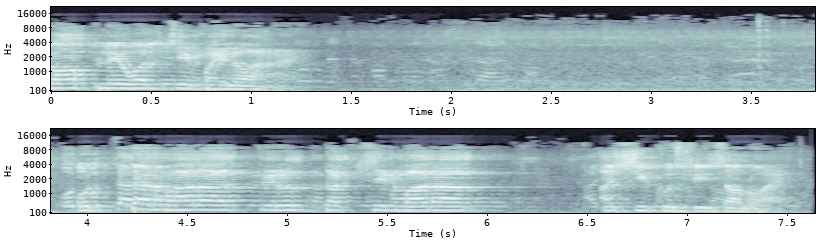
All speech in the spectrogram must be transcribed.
टॉप लेवलचे पैलवान आहे. उत्तर भारत विरुद्ध दक्षिण भारत अशी कुस्ती चालू आहे.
